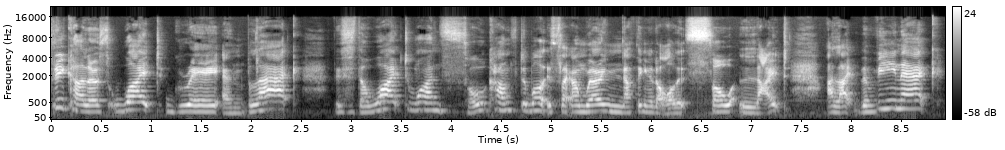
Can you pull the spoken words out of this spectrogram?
three colors, white, gray, and black. This is the white one, so comfortable. It's like I'm wearing nothing at all. It's so light. I like the v-neck.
